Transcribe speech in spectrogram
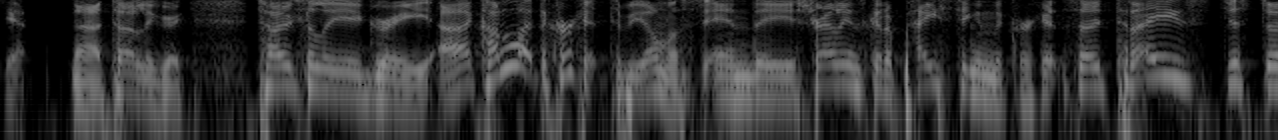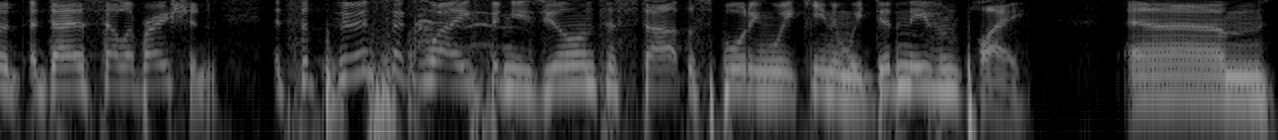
Yeah, no, totally agree. Totally agree. Uh, kind of like the cricket, to be honest. And the Australians got a pasting in the cricket, so today's just a, a, day of celebration. It's the perfect way for New Zealand to start the sporting weekend, and we didn't even play. Um,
